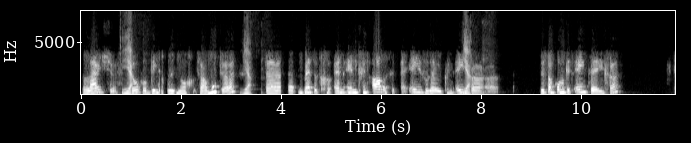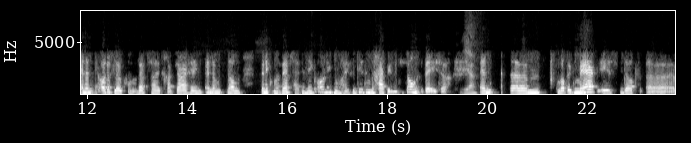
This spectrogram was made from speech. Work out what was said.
lijstjes. Ja. Zoveel dingen die ik nog zou moeten. Ja, Eh, met het en, en ik vind alles even leuk en even. Dus dan kom ik het één tegen. En dan denk ik, oh, dat is leuk voor mijn website. Ga ik daarheen. En dan, dan ben ik op mijn website en denk ik, oh, nee, ik moet nog even dit doen. Dan ga ik weer met iets anders bezig. ja, En ehm, wat ik merk is dat, eh,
